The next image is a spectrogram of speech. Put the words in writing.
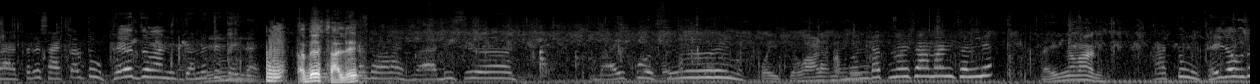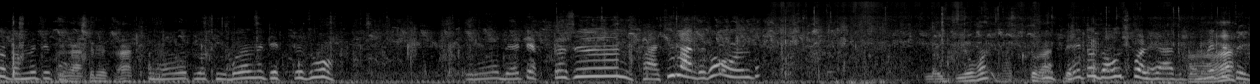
રાત્રે સાયકલ તો ઉઠે જ જવાની ગમે તે થઈ જાય. અબે સાલે. ગાડી છે બાઈકો છે. પૈસા વાળા મંડપ નો સામાન છે લે. નહીં જવાનું. આ તો ઉઠાઈ જવું છે ગમે તે રાત્રે રાત. ટેબલ ને ટ્રેક્ટર જુઓ. બે ટ્રેક્ટર છે ખાસું લાગે છે તો? લઈ ગયો હોય તો રાત્રે ઉઠાઈ તો જવું જ પડે આજ ગમે તે થઈ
